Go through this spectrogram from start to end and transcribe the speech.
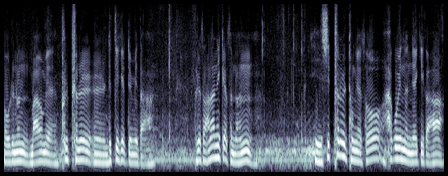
우리는 마음에 불편을 느끼게 됩니다. 그래서 하나님께서는 이 시편을 통해서 하고 있는 얘기가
